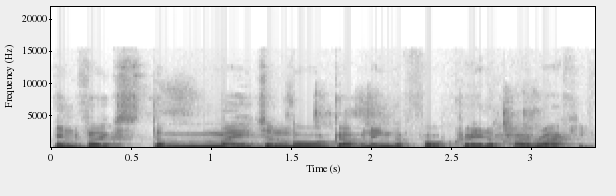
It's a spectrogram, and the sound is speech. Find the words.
invokes the major law governing the four creative hierarchy.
